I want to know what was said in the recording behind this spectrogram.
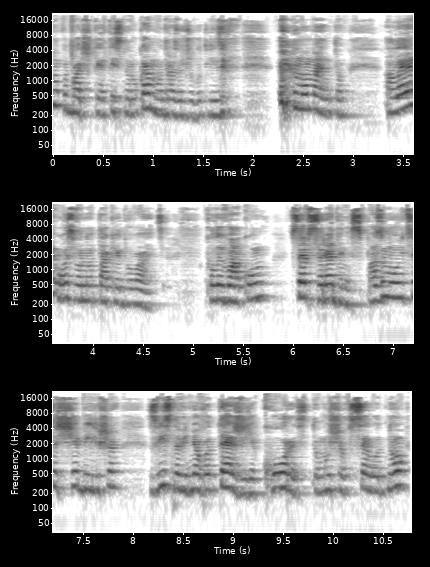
Ну, побачите, я тисну руками, одразу живот лізе моменту. Але ось воно так відбувається. Коли вакуум, все всередині спазмується ще більше. Звісно, від нього теж є користь, тому що все одно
